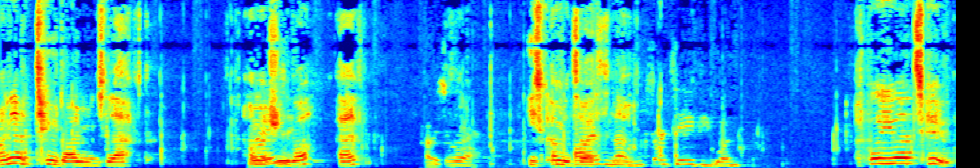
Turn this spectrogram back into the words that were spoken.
I only have two diamonds left. How Where much you it? got, Ev? Oh. He's coming to I us have none, so I gave you one. I thought you had two.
